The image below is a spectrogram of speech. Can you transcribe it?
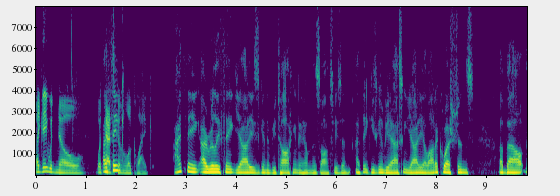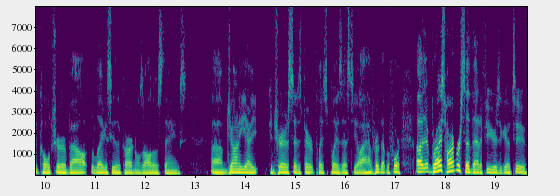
Like they would know what that's gonna look like. I think I really think Yadi's going to be talking to him this offseason. I think he's going to be asking Yadi a lot of questions about the culture, about the legacy of the Cardinals, all those things. Um, Johnny yeah, Contreras said his favorite place to play is STL. I have heard that before. Uh, Bryce Harper said that a few years ago too,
